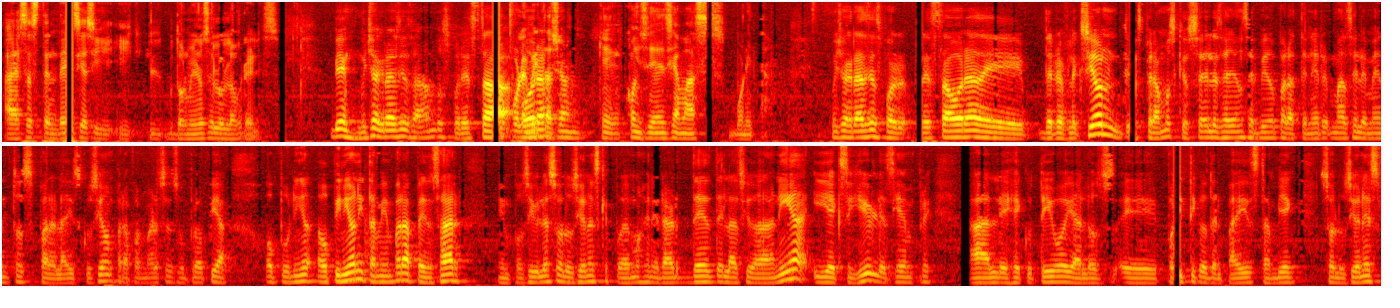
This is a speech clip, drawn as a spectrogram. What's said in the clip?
a esas tendencias y, y dormirnos en los laureles. Bien, muchas gracias a ambos por esta por la invitación. Qué coincidencia más bonita. Muchas gracias por esta hora de, reflexión. Esperamos que a ustedes les hayan servido para tener más elementos para la discusión, para formarse su propia opinión, y también para pensar en posibles soluciones que podemos generar desde la ciudadanía y exigirle siempre al Ejecutivo y a los eh, políticos del país también soluciones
